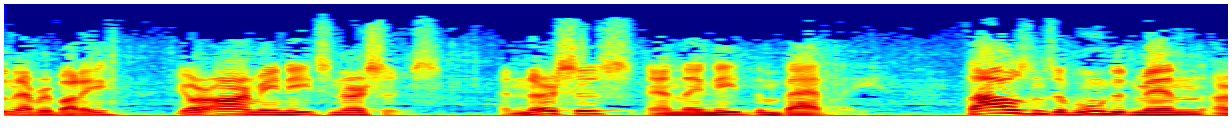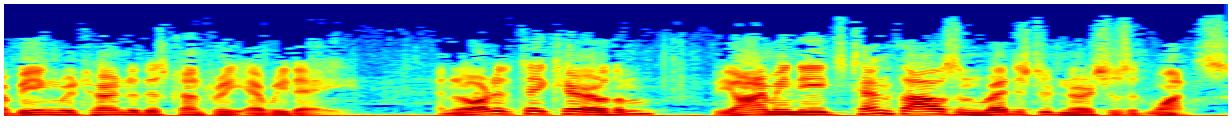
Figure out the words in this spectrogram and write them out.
Listen, everybody. Your army needs nurses. And nurses, and they need them badly. Thousands of wounded men are being returned to this country every day. And in order to take care of them, the Army needs 10,000 registered nurses at once.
